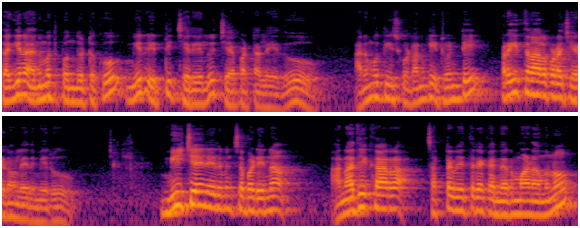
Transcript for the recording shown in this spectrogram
తగిన అనుమతి పొందుటకు మీరు ఎట్టి చర్యలు చేపట్టలేదు. అనుమతి తీసుకోవడానికి ఎటువంటి ప్రయత్నాలు కూడా చేయడం లేదు మీరు. మీచే నిర్మించబడిన అనధికార చట్ట వ్యతిరేక నిర్మాణమును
